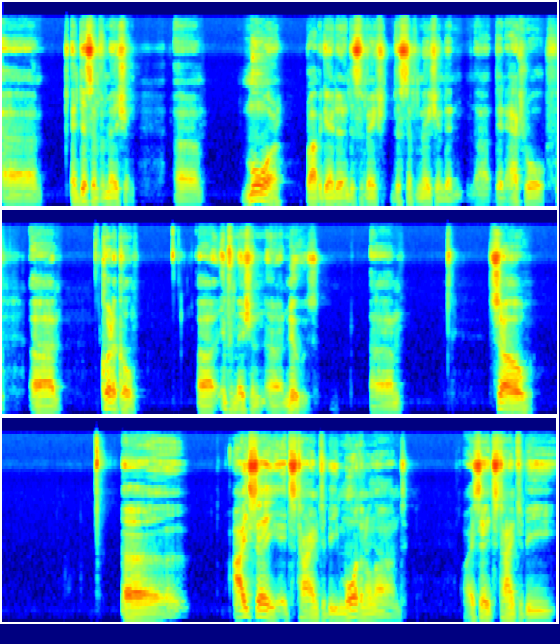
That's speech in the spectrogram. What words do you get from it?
and disinformation. More propaganda and disinformation, disinformation than than actual critical information news. Um, so uh, I say it's time to be more than alarmed. I say it's time to be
